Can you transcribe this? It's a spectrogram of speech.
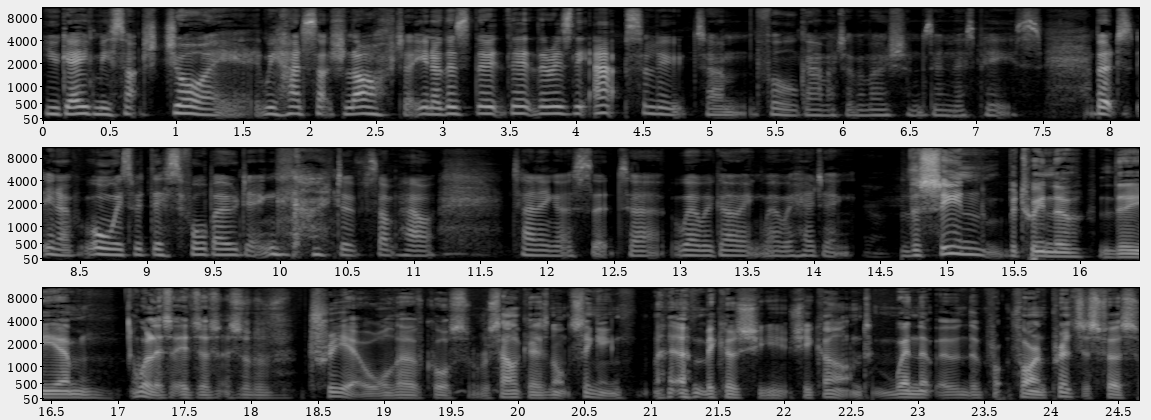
"You gave me such joy. We had such laughter." You know, there's the, the, there is the absolute um, full gamut of emotions in this piece, but you know, always with this foreboding kind of somehow telling us that uh, where we're going, where we're heading. The scene between the the um, well, it's, it's a, a sort of trio. Although of course Rusalka is not singing because she she can't. When the uh, the foreign princess first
